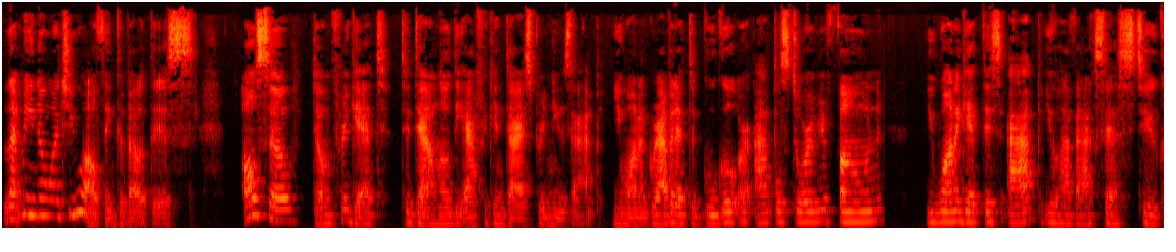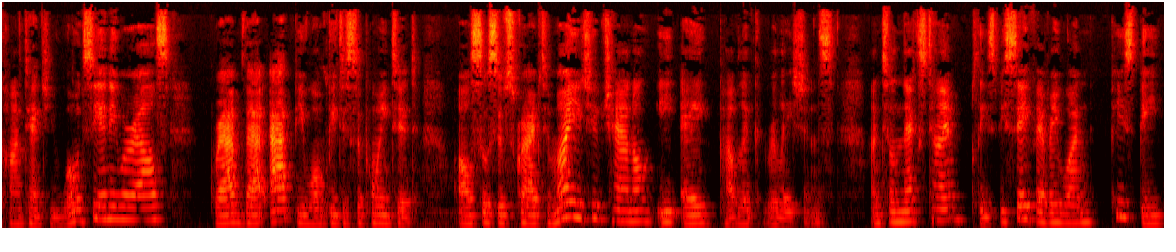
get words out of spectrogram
Let me know what you all think about this. Also, don't forget to download the African Diaspora News app. You want to grab it at the Google or Apple store of your phone. You want to get this app, you'll have access to content you won't see anywhere else. Grab that app, you won't be disappointed. Also, subscribe to my YouTube channel, EA Public Relations. Until next time, please be safe, everyone. Peace be.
